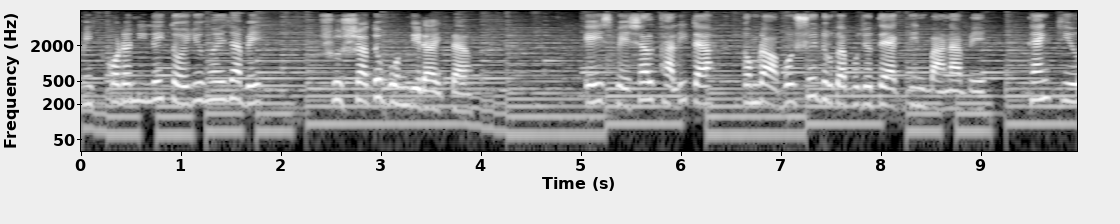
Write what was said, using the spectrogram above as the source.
মিক্স করে নিলেই তৈরি হয়ে যাবে সুস্বাদু বন্দি রায়তা। এই স্পেশাল থালিটা তোমরা অবশ্যই দুর্গাপুজোতে একদিন বানাবে। থ্যাংক ইউ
